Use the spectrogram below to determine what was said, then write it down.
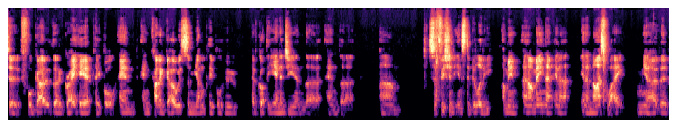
to forego the grey hair people and and kind of go with some young people who have got the energy and the and the um, sufficient instability. I mean, and I mean that in a in a nice way. You know, they're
